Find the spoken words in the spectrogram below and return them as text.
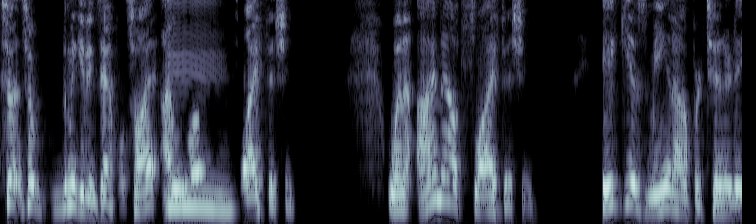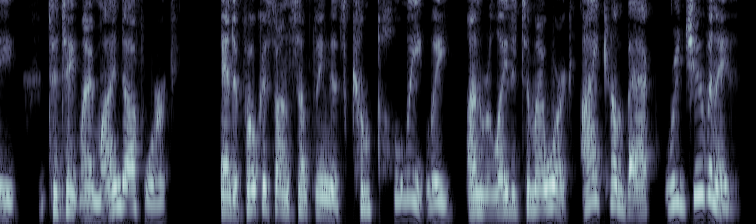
So, so let me give you an example. So I, I love Mm, fly fishing. When I'm out fly fishing, it gives me an opportunity to take my mind off work and to focus on something that's completely unrelated to my work. I come back rejuvenated.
